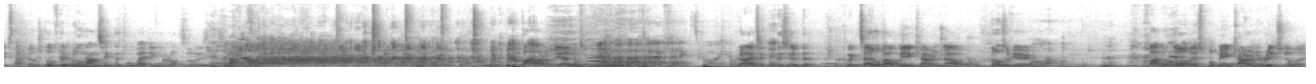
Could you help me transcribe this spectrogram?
it's like a lovely romantic little wedding grotto, isn't it? with, with a bar at the end. Perfect for you. Right, so this is a, bit, a quick tale about me and Karen. Now, those of you might not know this, but me and Karen originally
